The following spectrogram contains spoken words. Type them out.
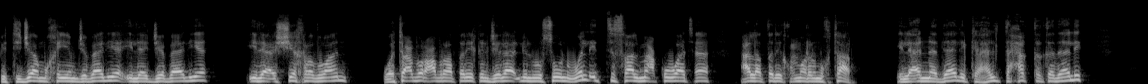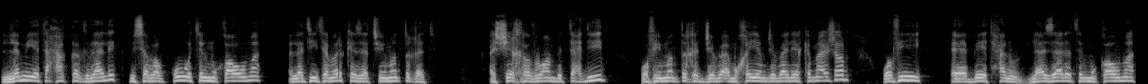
باتجاه مخيم جباليا إلى جباليا إلى الشيخ رضوان وتعبر عبر طريق الجلاء للوصول والاتصال مع قواتها على طريق عمر المختار إلى أن ذلك هل تحقق ذلك؟ لم يتحقق ذلك بسبب قوة المقاومة التي تمركزت في منطقة الشيخ رضوان بالتحديد وفي منطقة جب... مخيم جباليا كما أشرت وفي آه، بيت حنون لا زالت المقاومة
